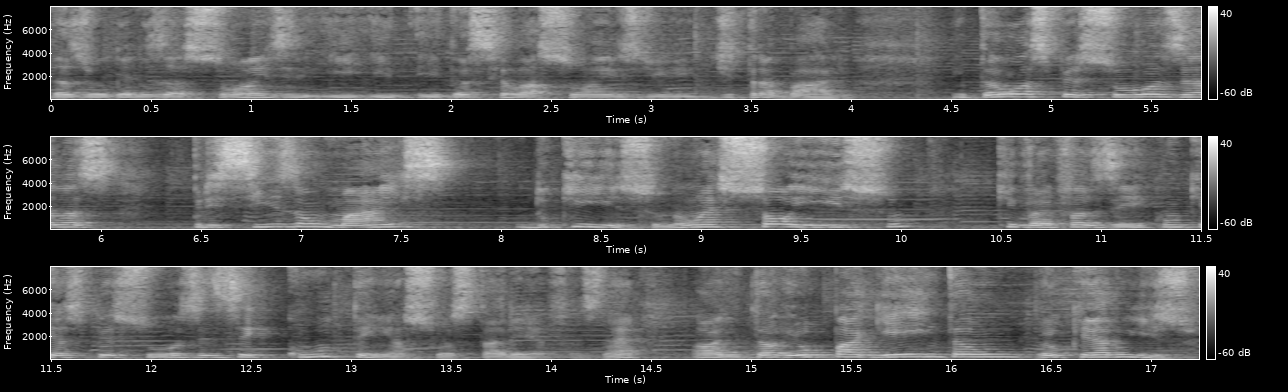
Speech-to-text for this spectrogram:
das organizações e, e, e das relações de, de trabalho. Então as pessoas elas precisam mais do que isso, não é só isso que vai fazer com que as pessoas executem as suas tarefas, né? Olha, então eu paguei, então eu quero isso.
